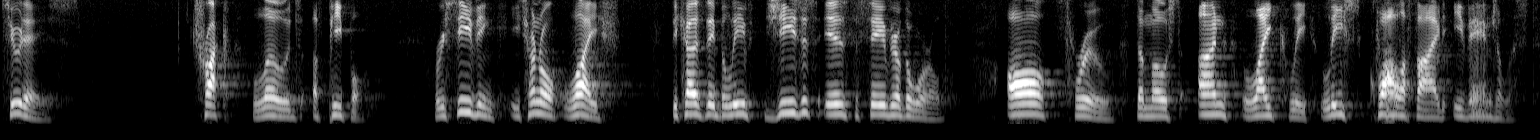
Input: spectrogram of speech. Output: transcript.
Two days, truck loads of people receiving eternal life because they believe Jesus is the Savior of the world, all through the most unlikely, least qualified evangelist.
